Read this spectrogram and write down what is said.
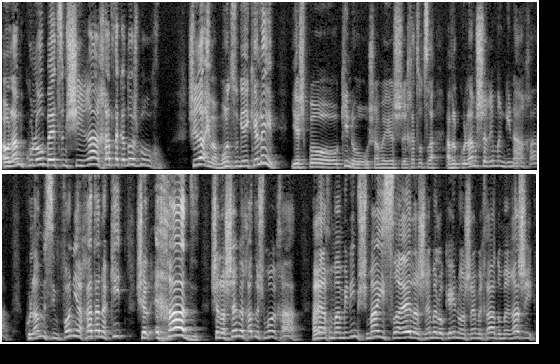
העולם כולו בעצם שירה אחת לקדוש ברוך הוא. שירה עם המון סוגי כלים. יש פה כינור, שם יש חצוצרה, אבל כולם שרים מנגינה אחת. כולם בסימפוניה אחת ענקית של אחד, של השם אחד ושמו אחד. הרי אנחנו מאמינים שמע ישראל, השם אלוקינו, השם אחד. אומר רש"י,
